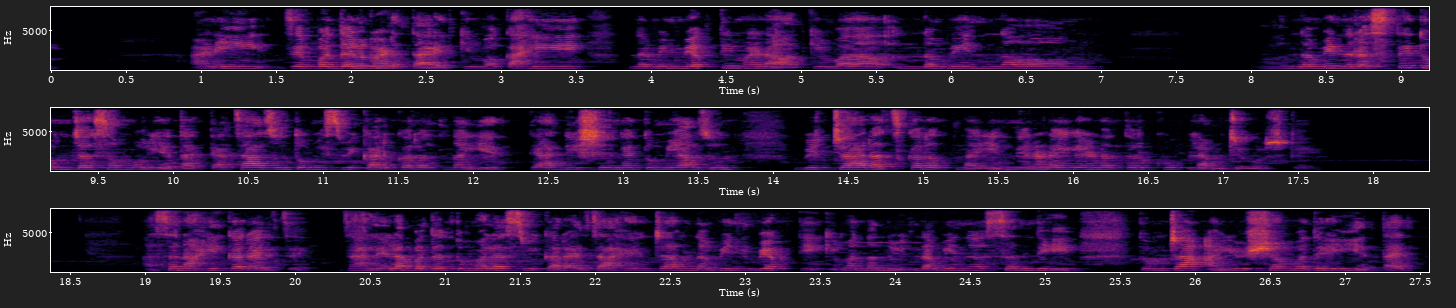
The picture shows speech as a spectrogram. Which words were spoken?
आणि जे बदल घडत आहेत किंवा काही नवीन व्यक्ती म्हणा किंवा नवीन नवीन रस्ते तुमच्यासमोर येतात त्याचा अजून तुम्ही स्वीकार करत नाहीये त्या दिशेने तुम्ही अजून विचारच करत नाहीये निर्णय घेणं तर खूप लांबची गोष्ट आहे. असं नाही करायचे. झालेला बदल तुम्हाला स्वीकारायचा आहे. ज्या नवीन व्यक्ती किंवा नवी नवीन संधी तुमच्या आयुष्यामध्ये येत आहेत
